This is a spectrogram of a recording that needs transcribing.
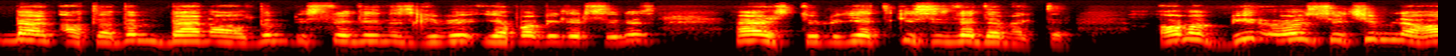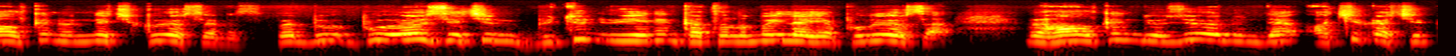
Ben atadım, ben aldım. İstediğiniz gibi yapabilirsiniz. Her türlü yetki sizde demektir. Ama bir ön seçimle halkın önüne çıkıyorsanız ve bu, bu ön seçim bütün üyenin katılımıyla yapılıyorsa ve halkın gözü önünde açık açık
